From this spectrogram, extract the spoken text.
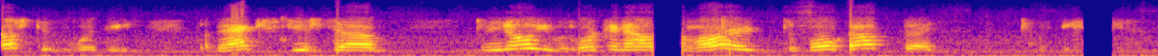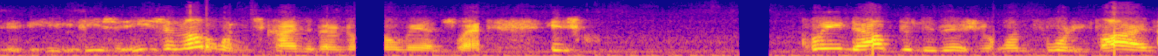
Dustin would be. But Max just, um, you know, he was working out hard to bulk up, but he, he's, he's another one that's kind of in no man's land. He's cleaned out the division at 145,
